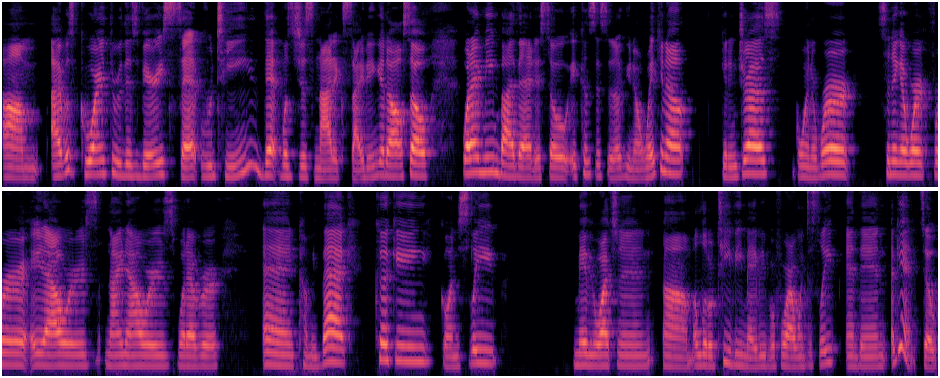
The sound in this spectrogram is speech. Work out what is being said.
um, I was going through this very set routine that was just not exciting at all. So, what I mean by that is, so it consisted of, you know, waking up, getting dressed, going to work, sitting at work for eight hours, nine hours, whatever, and coming back, cooking, going to sleep, maybe watching um, a little TV maybe before I went to sleep, and then again. So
